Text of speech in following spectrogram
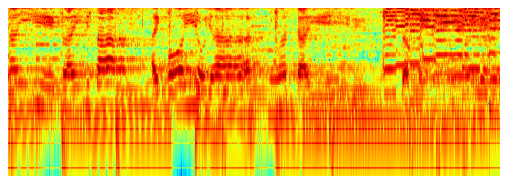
ให้ไกลตา ไอ้คอยเยียวยาหัวใจจำแม่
